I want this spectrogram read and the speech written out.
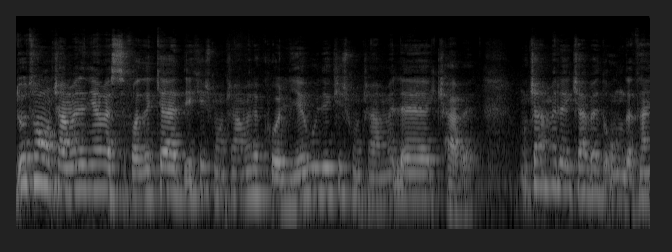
دو تا مکمل دیگه هم استفاده کرد. یکیش مکمل کلیه بود یکیش مکمل کبد. مکمل کبد عمدتا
